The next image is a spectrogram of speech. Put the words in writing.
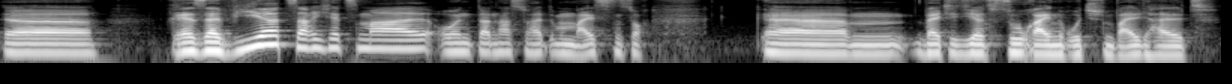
äh, reserviert, sage ich jetzt mal. Und dann hast du halt immer meistens doch ähm, welche, die jetzt so reinrutschen, weil die halt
